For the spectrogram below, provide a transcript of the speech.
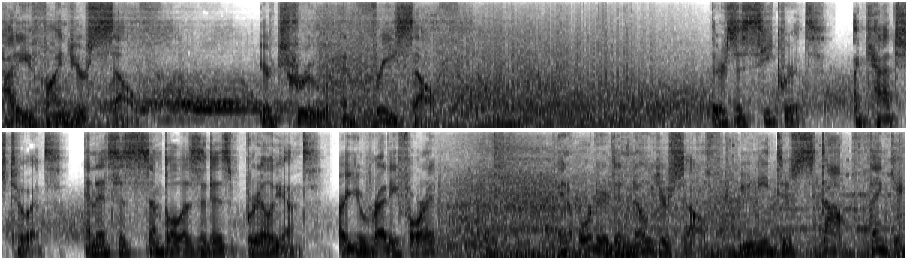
how do you find yourself, your true and free self? There's a secret, a catch to it, and it's as simple as it is brilliant. Are you ready for it? In order to know yourself, you need to stop thinking.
